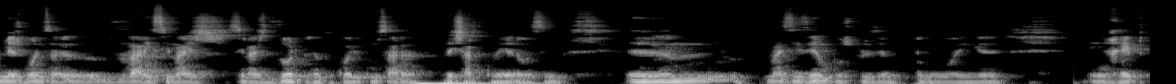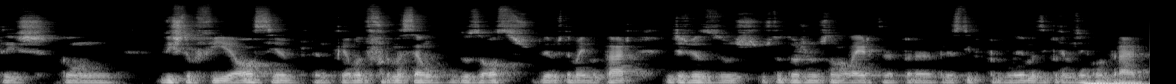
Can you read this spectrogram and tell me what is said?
mesmo antes de darem sinais, sinais de dor, por exemplo, o coelho começar a deixar de comer ou assim. Um, mais exemplos, por exemplo, em, em répteis com distrofia óssea, portanto, que é uma deformação dos ossos. Podemos também notar, muitas vezes os, os tutores nos dão alerta para, para esse tipo de problemas e podemos encontrar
